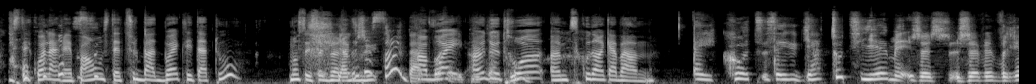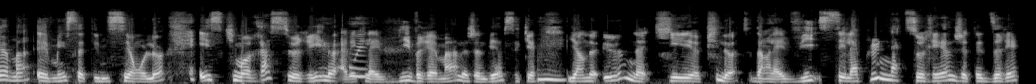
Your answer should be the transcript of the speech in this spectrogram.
C'était quoi la réponse? C'était-tu le bad boy avec les tatous? Moi, c'est ça que j'aurais voulu. juste un bad Ah boy ouais, avec les un, deux, tatous. trois, un petit coup dans la cabane. Écoute, c'est, tout y est, mais je, j'avais vraiment aimé cette émission-là. Et ce qui m'a rassurée là, avec Oui. la vie vraiment, là, Geneviève, c'est que Mm. il y en a une qui est euh, pilote dans la vie. C'est la plus naturelle, je te dirais,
